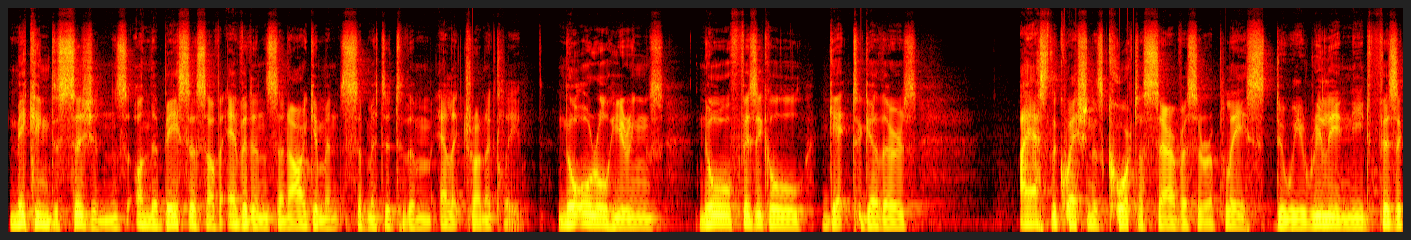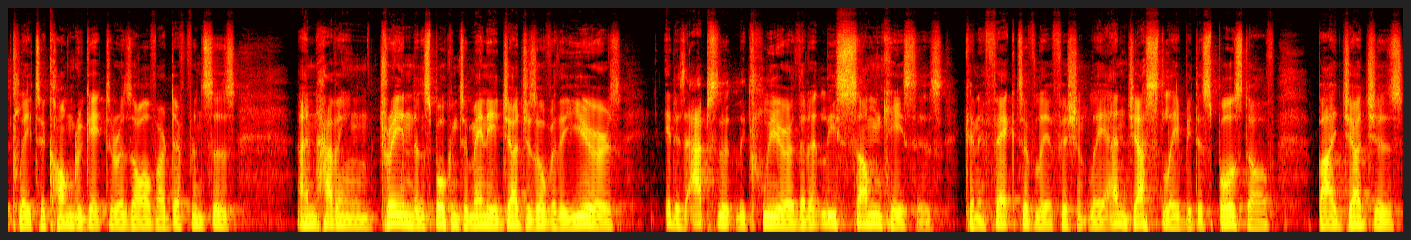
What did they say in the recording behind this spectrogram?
making decisions on the basis of evidence and arguments submitted to them electronically. No oral hearings, no physical get togethers. I ask the question is court a service or a place? Do we really need physically to congregate to resolve our differences? And having trained and spoken to many judges over the years, it is absolutely clear that at least some cases can effectively, efficiently, and justly be disposed of by judges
